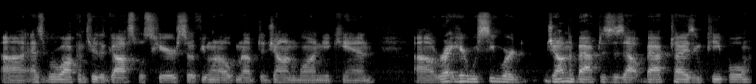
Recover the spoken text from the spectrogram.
uh, as we're walking through the Gospels here. So if you want to open up to John 1, you can. Uh, right here, we see where John the Baptist is out baptizing people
